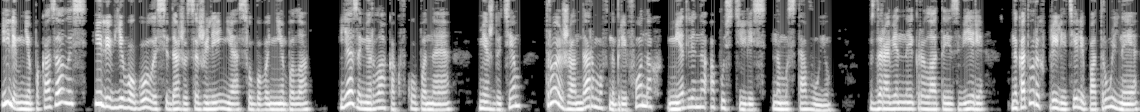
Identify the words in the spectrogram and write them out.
Или мне показалось, или в его голосе даже сожаления особого не было. Я замерла, как вкопанная. Между тем, трое жандармов на грифонах медленно опустились на мостовую. Здоровенные крылатые звери, на которых прилетели патрульные,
